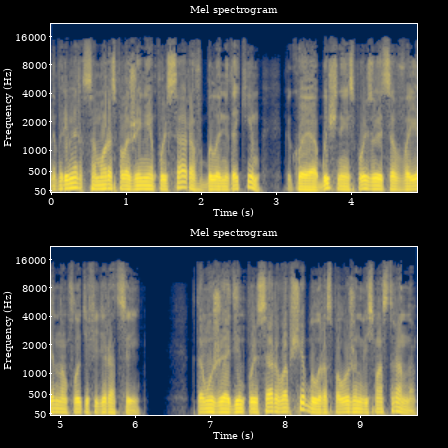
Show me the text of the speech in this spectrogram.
Например, само расположение пульсаров было не таким, какое обычно используется в военном флоте Федерации. К тому же один пульсар вообще был расположен весьма странно.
